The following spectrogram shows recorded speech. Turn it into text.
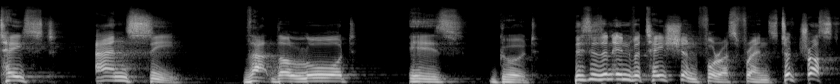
Taste and see that the Lord is good. This is an invitation for us, friends, to trust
